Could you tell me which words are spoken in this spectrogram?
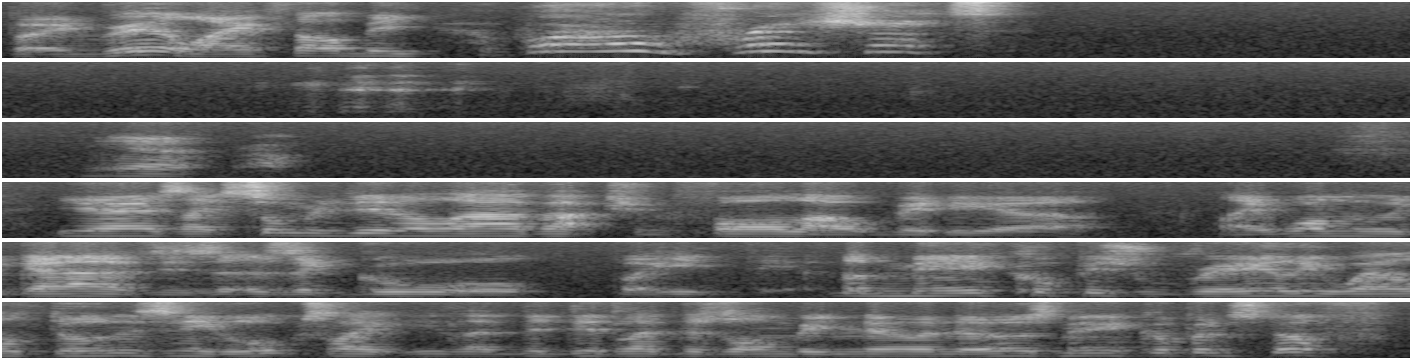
But in real life, that'll be whoa, free shit. Yeah. Oh. Yeah, it's like somebody did a live action Fallout video. Like one of the guys is, as a ghoul, but he, the makeup is really well done, isn't he? Looks like, like they did like the zombie no nose makeup and stuff.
